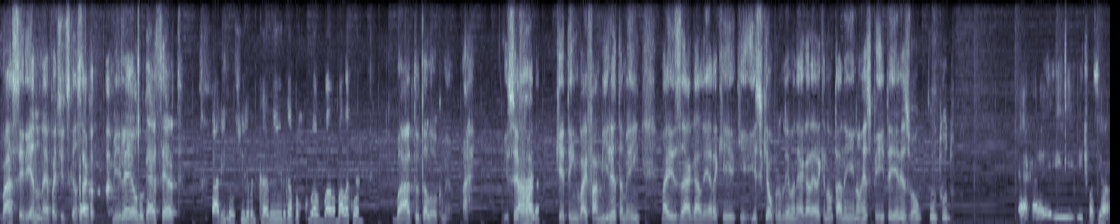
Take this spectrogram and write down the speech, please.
Bah, sereno, né? Pra te descansar é. com a tua família é o lugar certo. Tá ali, teus filhos brincando e daqui a pouco a, bala come. Bah, tu tá louco, meu. Ah, isso é ah, foda. Porque tem, vai família também, mas a galera que, que. Isso que é o problema, né? A galera que não tá nem não respeita e eles vão com tudo. É, cara, e, e tipo assim, ó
